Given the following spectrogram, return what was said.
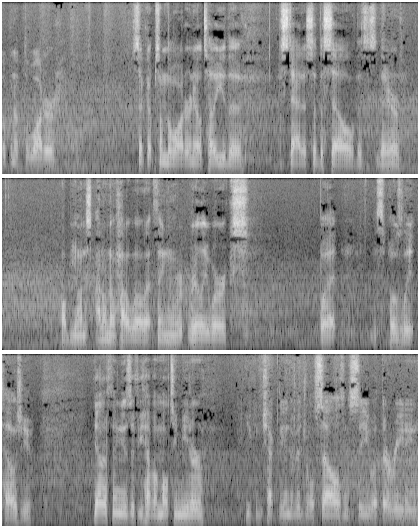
open up the water suck up some of the water and it'll tell you the status of the cell that's there. I'll be honest, I don't know how well that thing really works, but supposedly it tells you. The other thing is if you have a multimeter, you can check the individual cells and see what they're reading.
